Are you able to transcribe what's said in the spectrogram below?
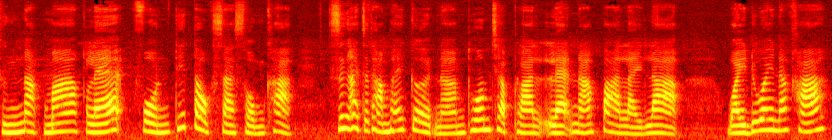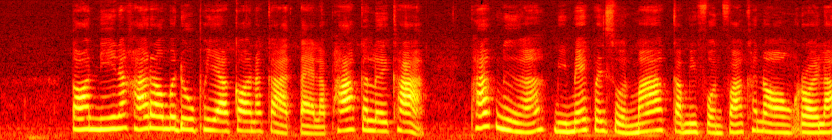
ถึงหนักมาก และฝนที่ตกสะสมค่ะ ซึ่งอาจจะทำให้เกิดน้ำท่วมฉับพลัน และน้ำป่าไหลหลาก ไว้ด้วยนะคะ ตอนนี้นะคะเรามาดูพยากรณ์อากาศแต่ละภาคกันเลยค่ะ ภาคเหนือมีเมฆเป็นส่วนมากกับมีฝนฟ้าขนองร้อยละ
